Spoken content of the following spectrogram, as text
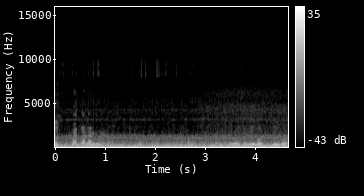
একের গাড়ি উঠে না। নির্ভর নির্ভর।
